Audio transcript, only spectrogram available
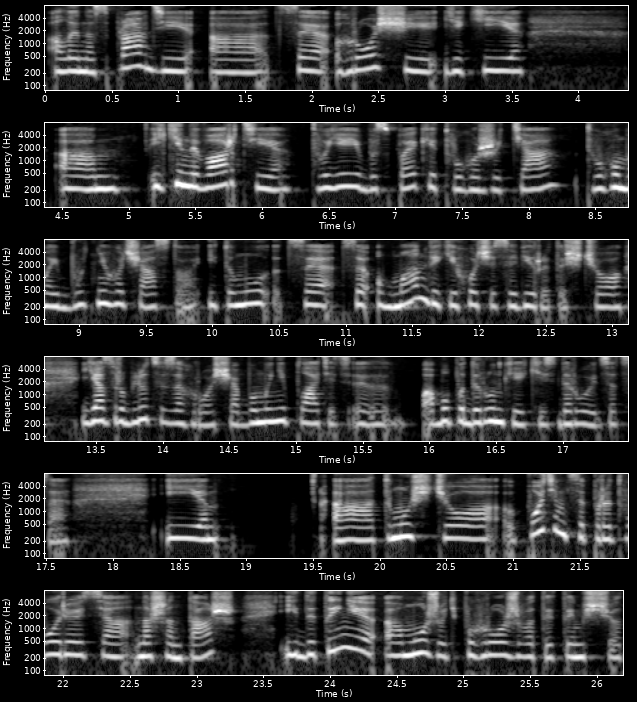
але насправді а, це гроші, які які не варті твоєї безпеки, твого життя, твого майбутнього часто. І тому це це обман, в який хочеться вірити, що я зроблю це за гроші, або мені платять, е, або подарунки якісь дарують за це. І тому що потім це перетворюється на шантаж, і дитині можуть погрожувати тим, що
